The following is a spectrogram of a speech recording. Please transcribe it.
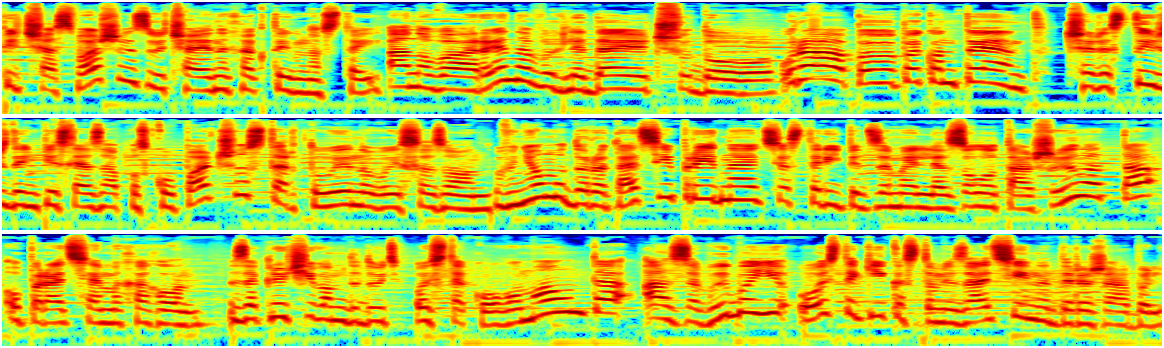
під час ваших звичайних активностей. А нова арена виглядає чудово. Ура! ПВП контент! Через тиждень після запуску патчу стартує новий сезон. В ньому до ротації приєднаються старі підземелля Золота жила та операція Мехагон. За ключі вам дадуть ось такого маунта, а за вибої ось такі кастомізації на дирижабель.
